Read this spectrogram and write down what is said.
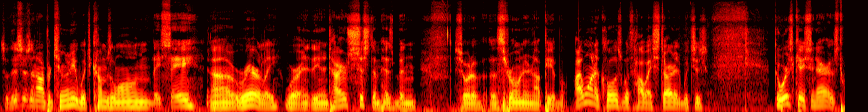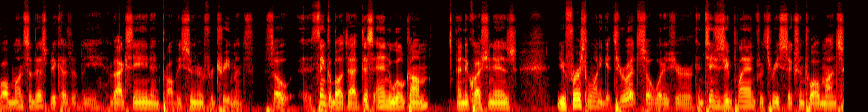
So this is an opportunity which comes along, they say, uh, rarely, where the entire system has been sort of uh, thrown in upheaval. I want to close with how I started, which is the worst case scenario is 12 months of this because of the vaccine and probably sooner for treatments. So uh, think about that. This end will come. And the question is you first want to get through it. So, what is your contingency plan for three, six, and 12 months?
